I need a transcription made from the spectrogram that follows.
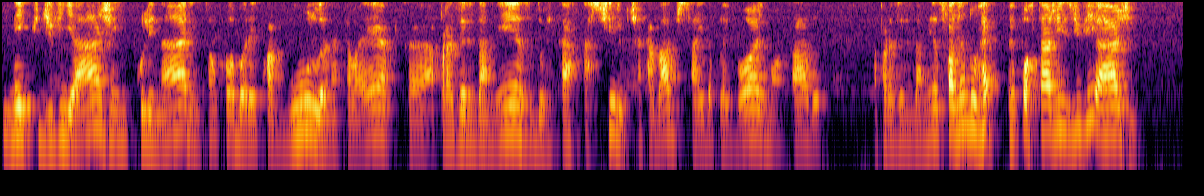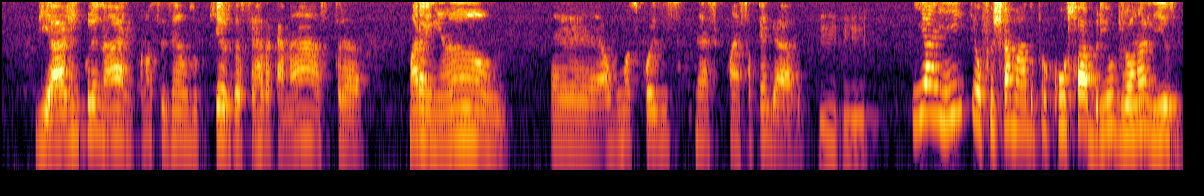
meio que de viagem culinária, então colaborei com a Gula naquela época, a Prazeres da Mesa, do Ricardo Castilho, que tinha acabado de sair da Playboy, montado a Prazeres da Mesa, fazendo reportagens de viagem, viagem culinária. Então nós fizemos o queijo da Serra da Canastra, Maranhão, é, algumas coisas nessa, com essa pegada. Uhum. E aí eu fui chamado para o curso Abril de Jornalismo.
